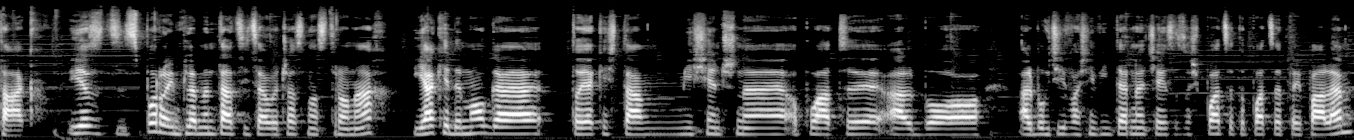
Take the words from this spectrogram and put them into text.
Tak. Jest sporo implementacji cały czas na stronach. Ja kiedy mogę, to jakieś tam miesięczne opłaty albo, albo gdzieś właśnie w internecie, jak za coś płacę, to płacę PayPalem,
